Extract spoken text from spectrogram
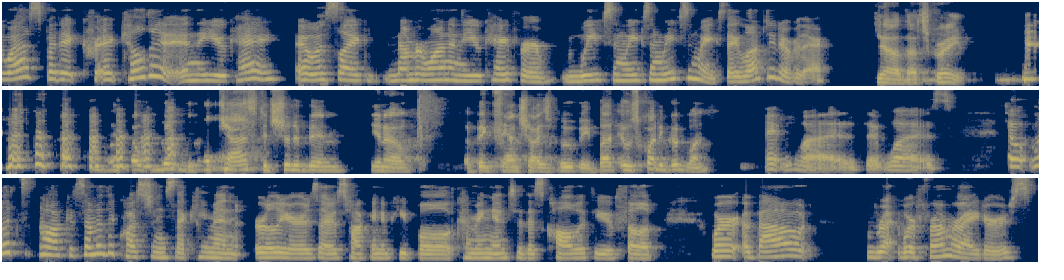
US, but it, it killed it in the UK. It was like number one in the UK for weeks and weeks and weeks and weeks. They loved it over there. Yeah, that's great. cast, it should have been, you know, a big franchise movie, but it was quite a good one. It was. It was. So let's talk some of the questions that came in earlier as I was talking to people coming into this call with you, Philip, were about we're from writers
